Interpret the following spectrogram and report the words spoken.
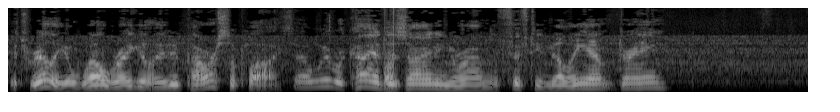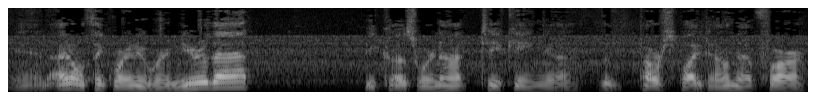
It's really a well-regulated power supply. So we were kind of designing around the 50 milliamp drain, and I don't think we're anywhere near that because we're not taking uh, the power supply down that far.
